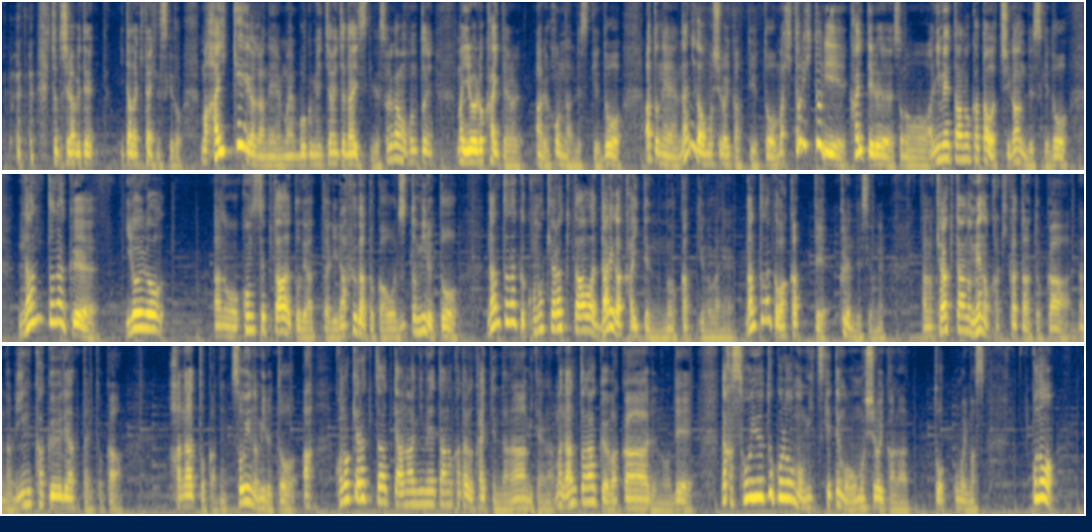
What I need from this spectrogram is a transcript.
ちょっと調べていただきたいんですけど、まあ、背景画がね、まあ、僕めちゃめちゃ大好きでそれがもう本当にいろいろ書いてあるある本なんですけどあとね何が面白いかっていうと、まあ、一人一人書いてるそのアニメーターの方は違うんですけどなんとなくいろいろあのコンセプトアートであったりラフ画とかをずっと見るとなんとなくこのキャラクターは誰が描いてんのかっていうのがねなんとなく分かってくるんですよね。あのキャラクターの目の描き方とかなんだ輪郭であったりとか鼻とかねそういうの見るとあこのキャラクターってあのアニメーターの方が描いてんだなみたいなまあなんとなくわかるのでなんかそういうところも見つけても面白いかなと思います。この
